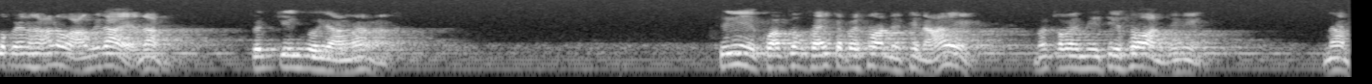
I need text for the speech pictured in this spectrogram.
ก็เป็นหาระหว่างไม่ได้นั่น เป็นจริงตัวอย่างนั้นอะที่นี่ความสงสัยจะไปซ่อนในที่ไหน มันก็ไม่มีที่ซ่อนที่นี่ นั่น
